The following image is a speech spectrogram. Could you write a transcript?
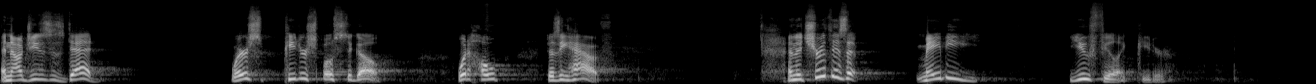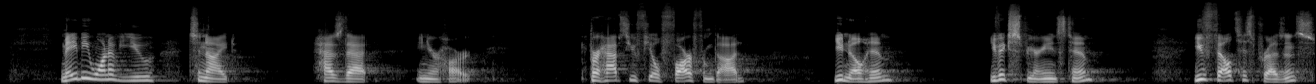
And now Jesus is dead. Where's Peter supposed to go? What hope does he have? And the truth is that maybe you feel like Peter. Maybe one of you tonight has that in your heart. Perhaps you feel far from God. You know Him, you've experienced Him, you've felt His presence,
